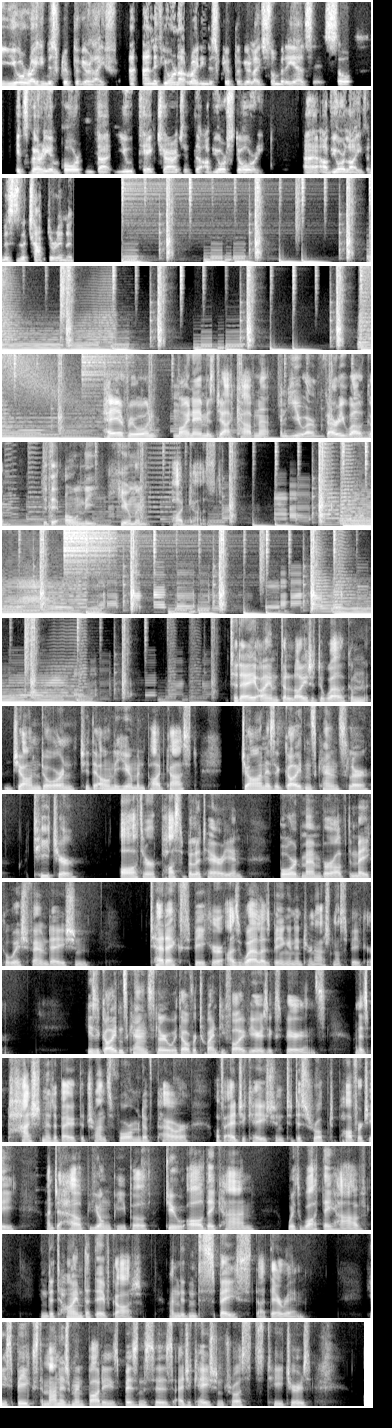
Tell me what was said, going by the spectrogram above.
you're writing the script of your life. And if you're not writing the script of your life, somebody else is. So it's very important that you take charge of, the, of your story, uh, of your life. And this is a chapter in it. Hey everyone, my name is Jack Kavanagh, and you are very welcome to the Only Human podcast. Today, I am delighted to welcome John Doran to the Only Human podcast. John is a guidance counselor, teacher, author, possibilitarian, board member of the Make a Wish Foundation TEDx speaker, as well as being an international speaker. He's a guidance counselor with over 25 years' experience and is passionate about the transformative power of education to disrupt poverty and to help young people do all they can with what they have in the time that they've got and in the space that they're in. He speaks to management bodies, businesses, education trusts, teachers,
